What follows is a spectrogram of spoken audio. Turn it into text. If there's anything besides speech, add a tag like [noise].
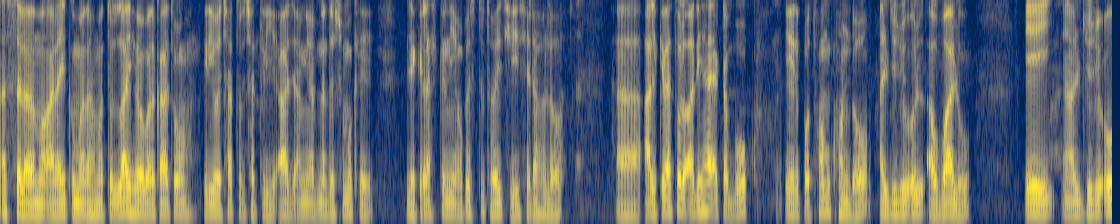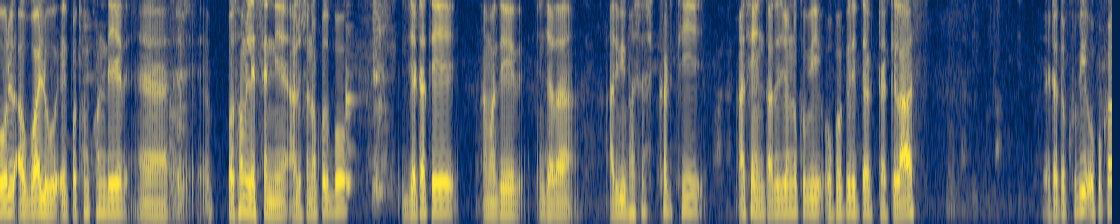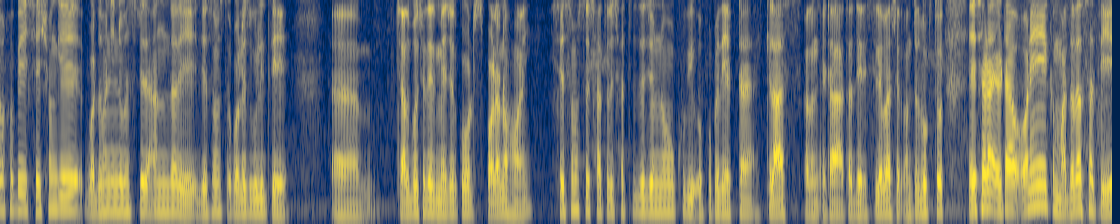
আসসালামু আলাইকুম রহমতুল্লাহ বরকাত প্রিয় ছাত্রছাত্রী, আজ আমি আপনাদের সম্মুখে যে ক্লাসটা নিয়ে উপস্থিত হয়েছি, সেটা হলো আল কিরাতুল আদিহা একটা বুক, এর প্রথম খণ্ড আল জুজুউল আউ্বালু এই আল জুজুউল আউ্বালু এর প্রথম খণ্ডের প্রথম লেসন নিয়ে আলোচনা করব, যেটাতে আমাদের যারা আরবি ভাষা শিক্ষার্থী আছেন, তাদের জন্য খুবই উপকৃত একটা ক্লাস। এটা তো খুবই উপকার হবে। সেই সঙ্গে বর্ধমান ইউনিভার্সিটির আন্ডারে যে সমস্ত কলেজগুলিতে চার বছরের মেজর কোর্স পড়ানো হয়, সে সমস্ত ছাত্রছাত্রীদের জন্য খুবই উপকারী একটা ক্লাস কারণ এটা তাদের সিলেবাসের অন্তর্ভুক্ত। এছাড়া এটা অনেক মাদ্রাসাতে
